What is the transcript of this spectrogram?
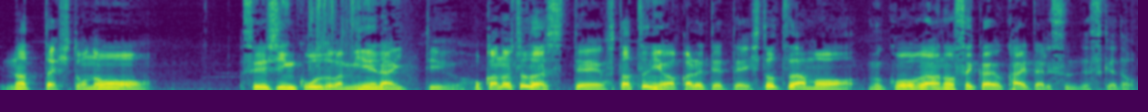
なった人の精神構造が見えないっていう、他の人たちって二つに分かれてて、一つはもう向こう側の世界を描いたりするんですけど、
